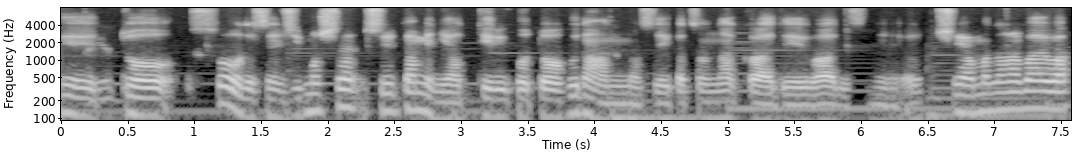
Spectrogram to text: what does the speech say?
えっ、と、そうですね。自分を知る知るためにやっていること、普段の生活の中ではですね、私、山田の場合は、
